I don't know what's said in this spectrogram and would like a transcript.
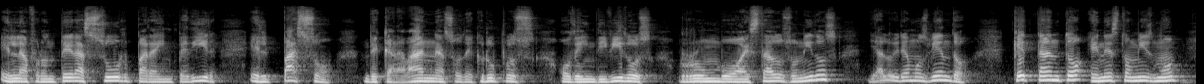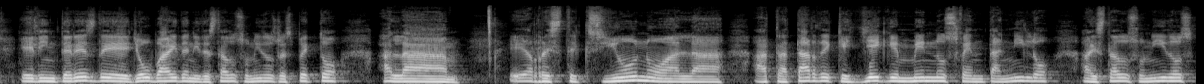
en la frontera sur para impedir el paso de caravanas o de grupos o de individuos rumbo a Estados Unidos? Ya lo iremos viendo. ¿Qué tanto en esto mismo el interés de Joe Biden y de Estados Unidos respecto a la eh, restricción o a la a tratar de que llegue menos fentanilo a Estados Unidos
